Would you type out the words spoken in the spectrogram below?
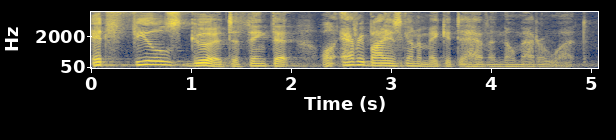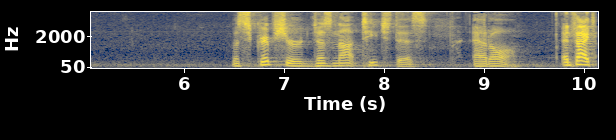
It feels good to think that, well, everybody's going to make it to heaven no matter what. But Scripture does not teach this at all. In fact,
